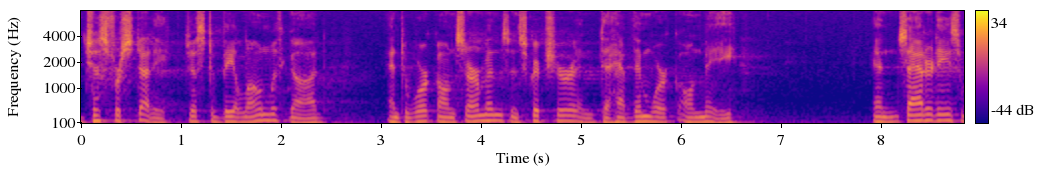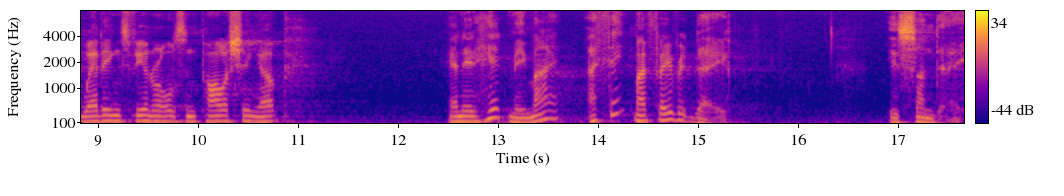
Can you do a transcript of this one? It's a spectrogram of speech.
just for study, just to be alone with God and to work on sermons and scripture and to have them work on me. And Saturdays, weddings, funerals, and polishing up. And it hit me. My, I think my favorite day is Sunday.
